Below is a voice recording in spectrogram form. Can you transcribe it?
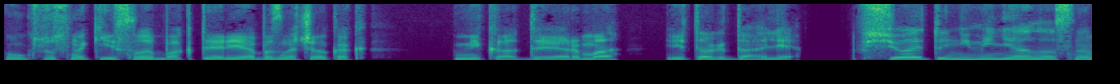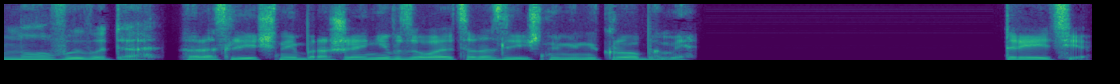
уксусно-кислых бактерий обозначал как микодерма и так далее. Все это не меняло основного вывода. Различные брожения вызываются различными микробами. Третье.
